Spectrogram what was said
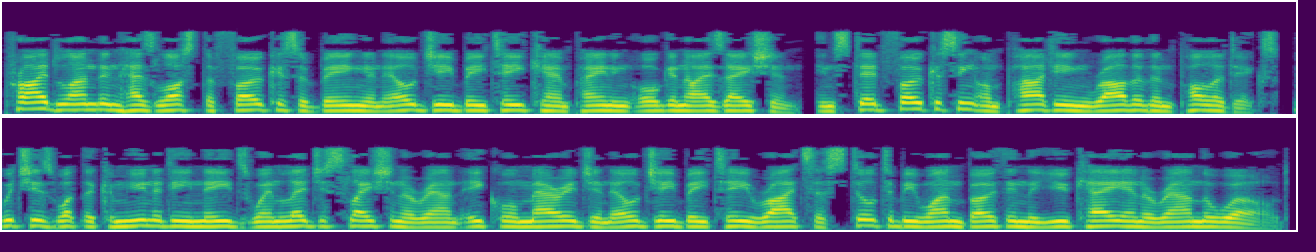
Pride London has lost the focus of being an LGBT campaigning organisation, instead focusing on partying rather than politics, which is what the community needs when legislation around equal marriage and LGBT rights are still to be won both in the UK and around the world.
